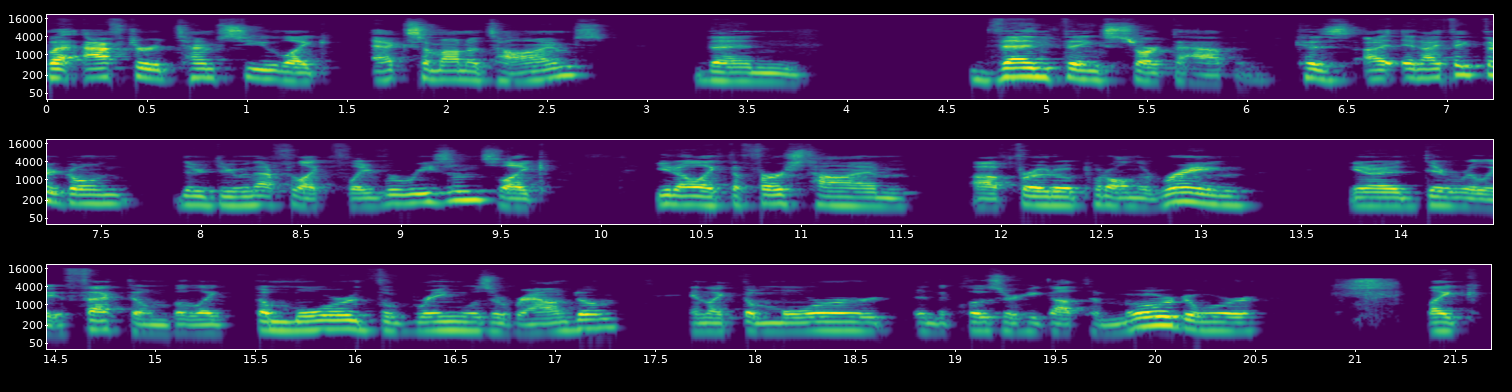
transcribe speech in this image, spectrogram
but after it tempts you like X amount of times, then then things start to happen. Cause I and I think they're going they're doing that for like flavor reasons. Like, you know, like the first time uh, Frodo put on the ring, you know, it didn't really affect him, but like the more the ring was around him, and like the more and the closer he got to Mordor, like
